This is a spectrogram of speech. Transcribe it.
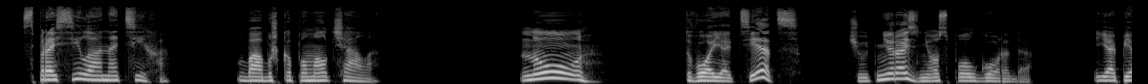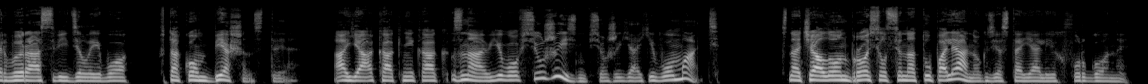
— спросила она тихо. Бабушка помолчала. «Ну, твой отец чуть не разнес полгорода. Я первый раз видела его в таком бешенстве, а я как-никак знаю его всю жизнь, все же я его мать. Сначала он бросился на ту поляну, где стояли их фургоны,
